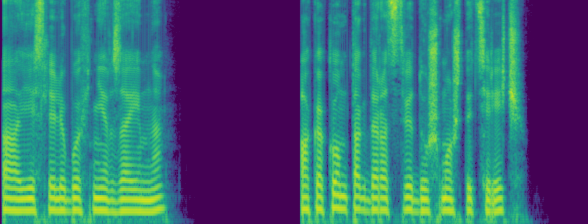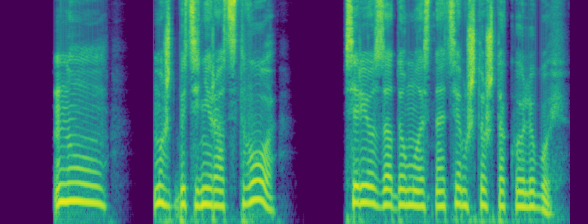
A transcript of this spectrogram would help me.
А если любовь не взаимна? О каком тогда родстве душ может идти речь? Ну, может быть, и не родство, — Всерьез задумалась над тем, что ж такое любовь.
